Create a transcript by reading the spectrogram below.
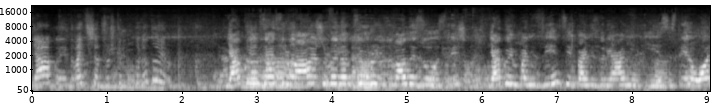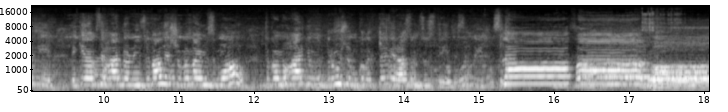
дякую. Давайте ще трошки поколядуємо. Дякую, сестру, вам, що ви нам цю організували зустріч. Дякуємо пані Дзінці, пані Зоряні і сестрі Георгії, які нам це гарно організували, що ми маємо змогу в такому гарному дружньому колективі разом зустрітися. Слава Богу!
